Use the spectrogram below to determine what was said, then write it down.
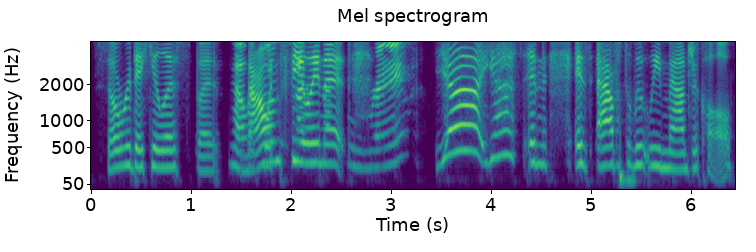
so ridiculous, but yeah, now I'm feeling it. Right? Yeah, yes. And it's absolutely magical.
